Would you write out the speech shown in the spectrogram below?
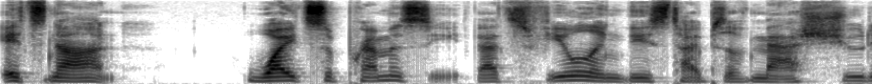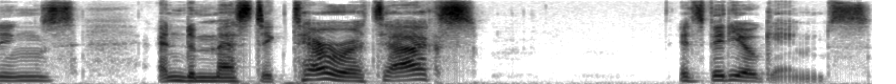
it's not white supremacy that's fueling these types of mass shootings and domestic terror attacks. It's video games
